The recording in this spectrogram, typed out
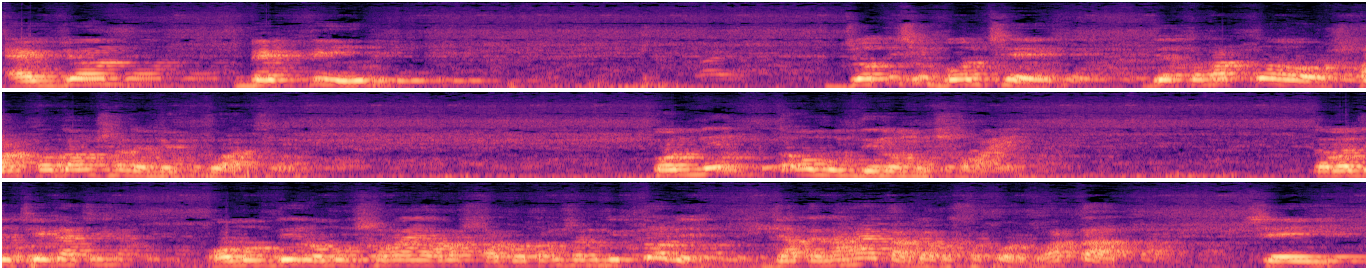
একজন ব্যক্তি জ্যোতিষী বলছে যে, তোমার তো সর্পদংশনে মৃত্যু আছে। অমুক দিন, অমুক সময়। তো বলছে, ঠিক আছে, অমুক দিন, অমুক সময় আমার সর্পদংশনে মৃত্যু হবে। যাতে না হয় তার ব্যবস্থা করব। অর্থাৎ সেই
